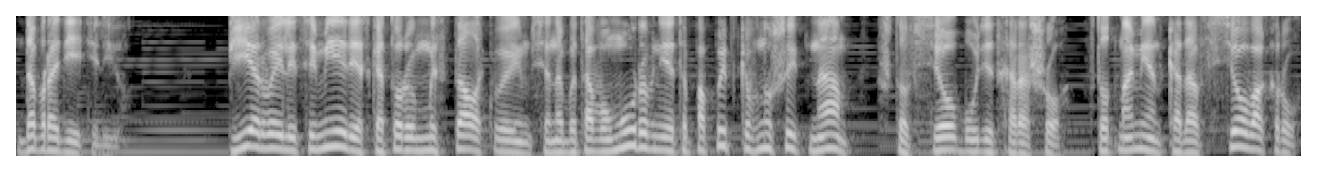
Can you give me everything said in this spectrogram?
добродетелью. Первое лицемерие, с которым мы сталкиваемся на бытовом уровне, это попытка внушить нам, что все будет хорошо. В тот момент, когда все вокруг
